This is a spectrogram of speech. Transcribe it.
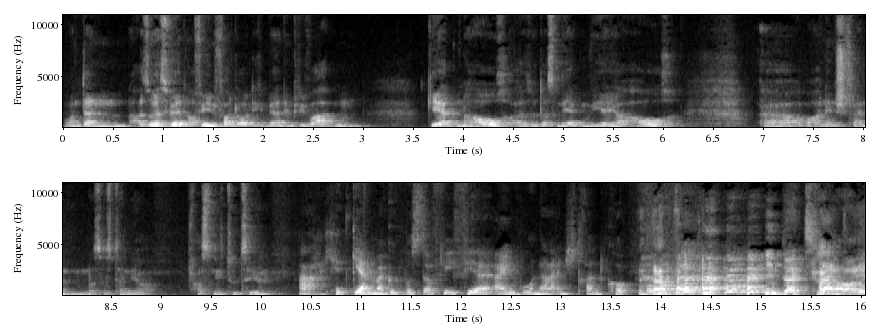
Und dann, also es wird auf jeden Fall deutlich mehr in den privaten Gärten auch, also das merken wir ja auch. Äh, aber an den Stränden, das ist dann ja fast nicht zu zählen. Ach, ich hätte gern mal gewusst, auf wie viele Einwohner ein Strandkorb kommt in Deutschland. Keine Ahnung.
